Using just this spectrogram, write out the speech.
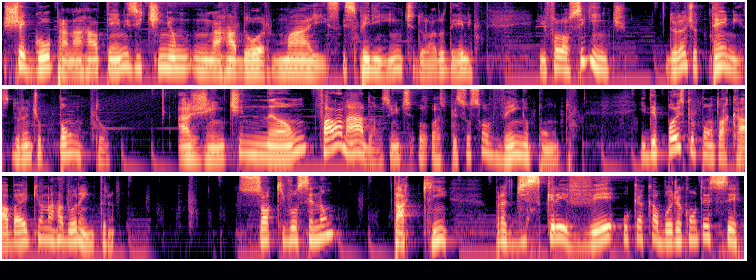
chegou para narrar tênis e tinha um, um, narrador mais experiente do lado dele. Ele falou o seguinte: durante o tênis, durante o ponto, a gente não fala nada, a gente, as pessoas só veem o ponto. E depois que o ponto acaba é que o narrador entra. Só que você não tá aqui para descrever o que acabou de acontecer.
